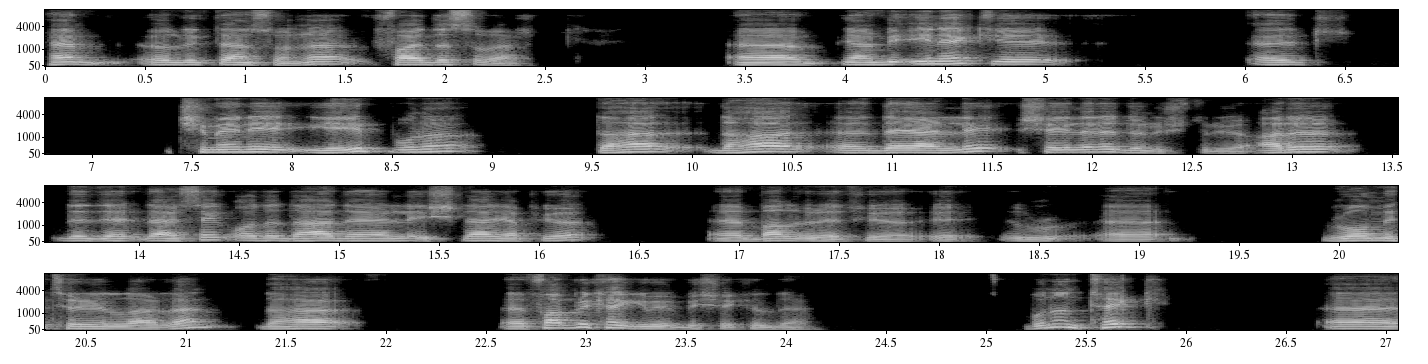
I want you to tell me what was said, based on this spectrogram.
hem öldükten sonra faydası var. E, yani bir inek e, e, çimeni yiyip bunu daha daha e, değerli şeylere dönüştürüyor. Arı de, de- dersek o da daha değerli işler yapıyor. E, bal üretiyor. E, e, raw material'lardan daha e, fabrika gibi bir şekilde. Bunun tek e,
